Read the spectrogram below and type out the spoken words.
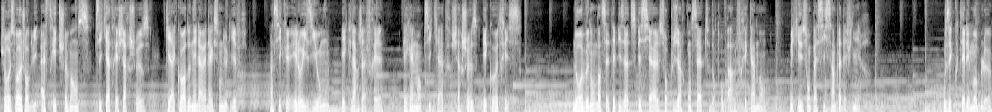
Je reçois aujourd'hui Astrid Chevance, psychiatre et chercheuse, qui a coordonné la rédaction du livre ainsi que Héloïse Young et Claire Jaffray, également psychiatre, chercheuse et co-autrice. Nous revenons dans cet épisode spécial sur plusieurs concepts dont on parle fréquemment, mais qui ne sont pas si simples à définir. Vous écoutez Les mots bleus,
